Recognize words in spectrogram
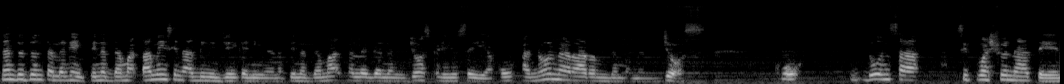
nandoon talaga eh, pinadama, tama yung sinabi ni Jay kanina na pinadama talaga ng Diyos kay Hosea kung ano nararamdaman ng Diyos ko doon sa sitwasyon natin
